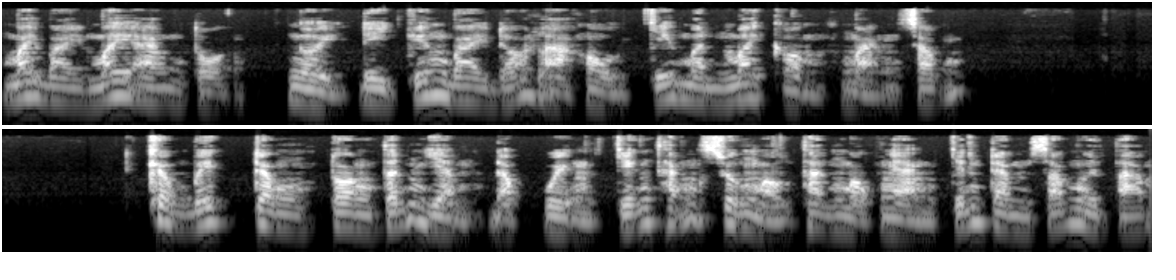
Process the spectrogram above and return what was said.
máy bay mới an toàn, người đi chuyến bay đó là Hồ Chí Minh mới còn mạng sống. Không biết trong toan tính giành độc quyền chiến thắng Xuân Mậu Thân 1968,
